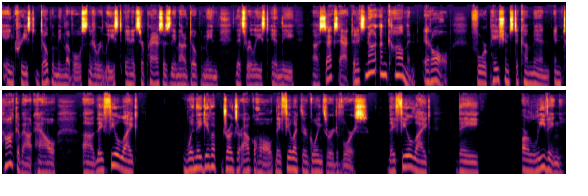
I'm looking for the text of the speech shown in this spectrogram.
increased dopamine levels that are released, and it surpasses the amount of dopamine that's released in the uh, sex act. And it's not uncommon at all for patients to come in and talk about how uh, they feel like when they give up drugs or alcohol, they feel like they're going through a divorce. They feel like they are leaving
